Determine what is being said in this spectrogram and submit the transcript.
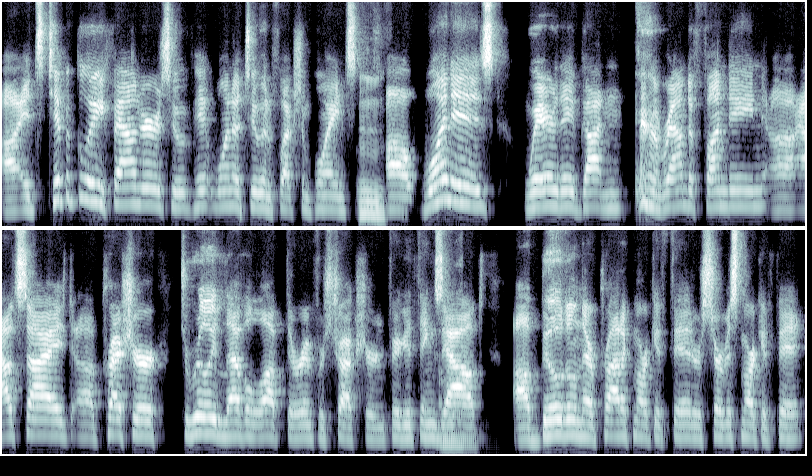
Uh, it's typically founders who have hit one or two inflection points. Mm. one is where they've gotten a round of funding, uh, outside pressure to really level up their infrastructure and figure things oh, out, build on their product market fit or service market fit.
